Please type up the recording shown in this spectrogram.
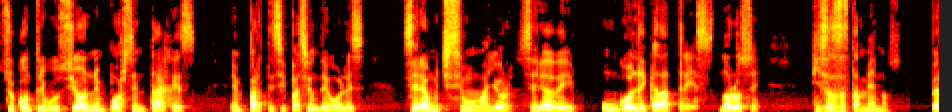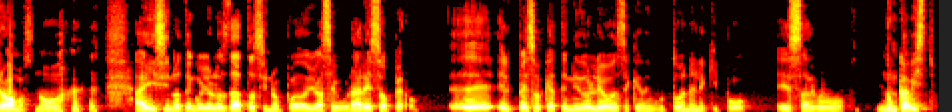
su contribución en porcentajes, en participación de goles, sería muchísimo mayor. Sería de un gol de cada tres. No lo sé. Quizás hasta menos. Pero vamos, no, ahí sí no tengo yo los datos y no puedo yo asegurar eso, pero eh, el peso que ha tenido Leo desde que debutó en el equipo es algo nunca visto.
